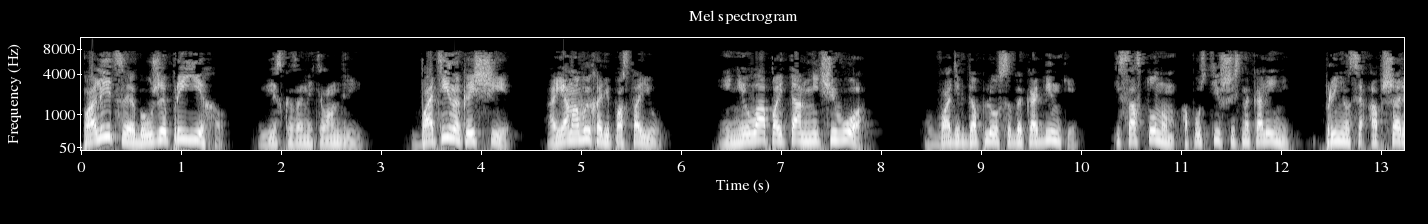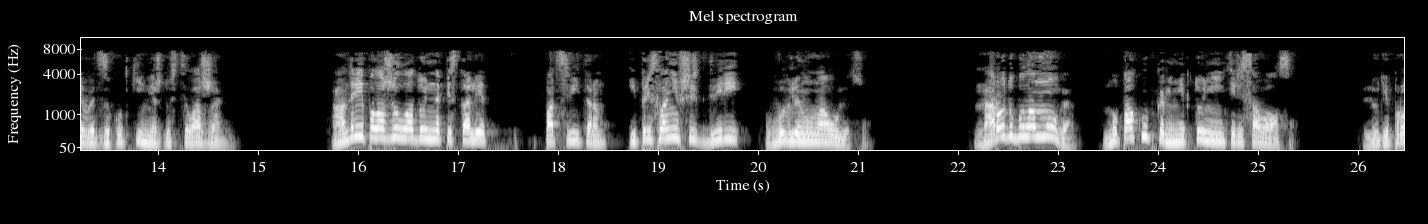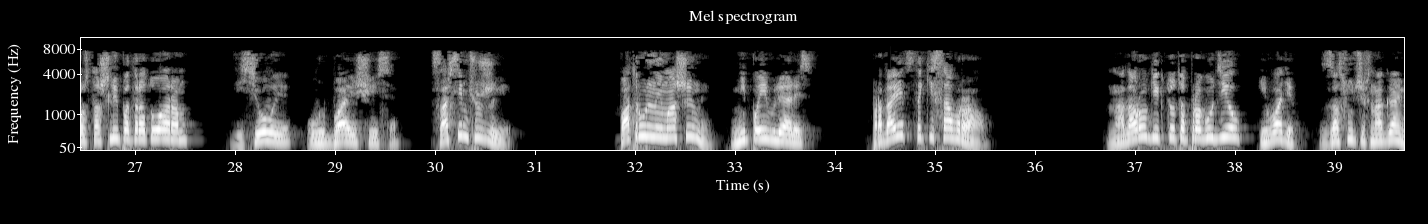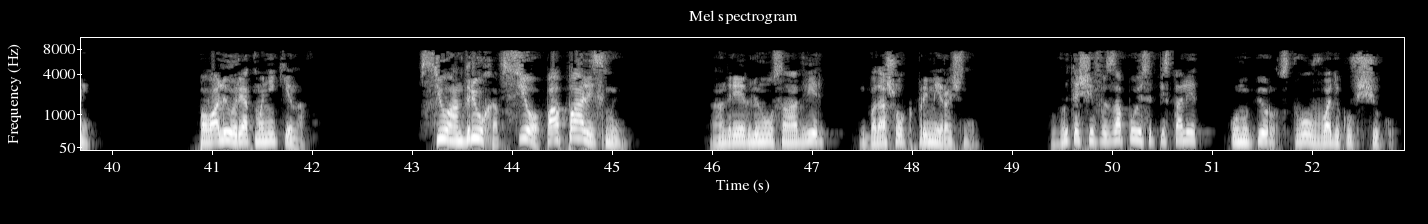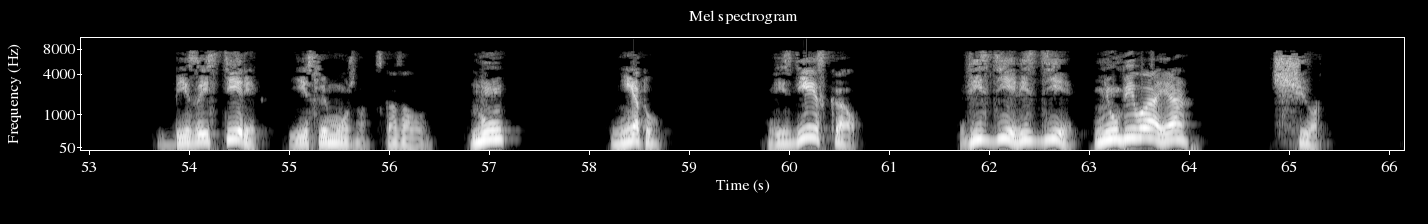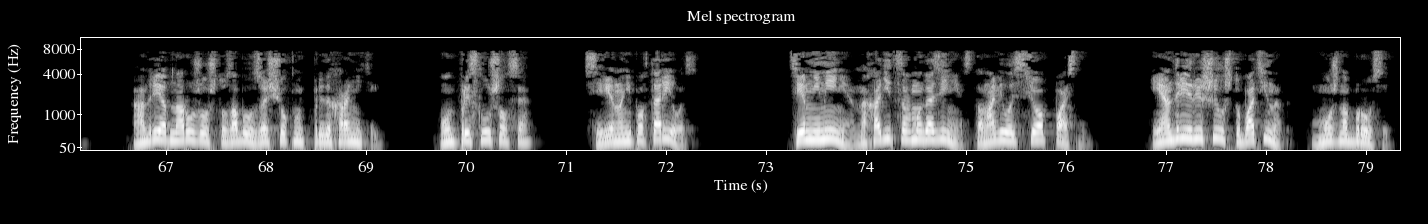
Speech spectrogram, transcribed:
Полиция бы уже приехал, веско заметил Андрей. Ботинок ищи, а я на выходе постою. И не лапай там ничего. Вадик доплелся до кабинки и со стоном, опустившись на колени, принялся обшаривать закутки между стеллажами. Андрей положил ладонь на пистолет под свитером и, прислонившись к двери, выглянул на улицу. Народу было много, но покупками никто не интересовался. Люди просто шли по тротуарам, веселые, улыбающиеся, совсем чужие. Патрульные машины не появлялись. Продавец таки соврал. На дороге кто-то прогудел, и Вадик, засучив ногами, повалил ряд манекенов. «Все, Андрюха, все, попались мы!» Андрей оглянулся на дверь и подошел к примерочной. Вытащив из-за пояса пистолет, он упер ствол Вадику в щеку. «Без истерик!» «Если можно», — сказал он. «Ну?» «Нету». «Везде искал?» «Везде, везде! Не убивай, а!» «Черт!» Андрей обнаружил, что забыл защелкнуть предохранитель. Он прислушался. Сирена не повторилась. Тем не менее, находиться в магазине становилось все опаснее. И Андрей решил, что ботинок можно бросить.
